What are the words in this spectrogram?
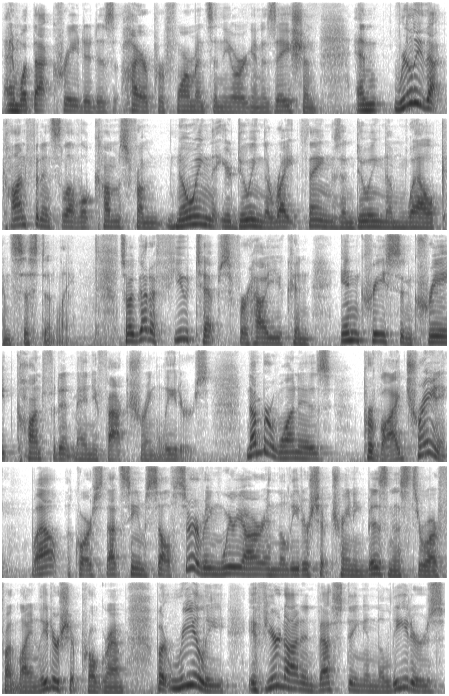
And what that created is higher performance in the organization. And really, that confidence level comes from knowing that you're doing the right things and doing them well consistently. So I've got a few tips for how you can increase and create confident manufacturing leaders. Number one is provide training. Well, of course, that seems self serving. We are in the leadership training business through our frontline leadership program. But really, if you're not investing in the leaders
